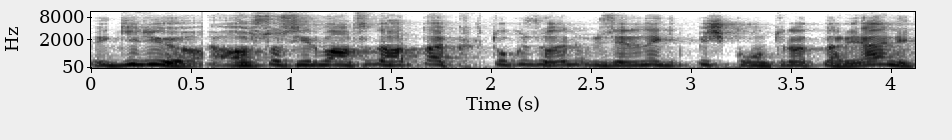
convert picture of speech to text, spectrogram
gidiyor. Ağustos 26'da hatta 49 doların üzerine gitmiş kontratlar. Yani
